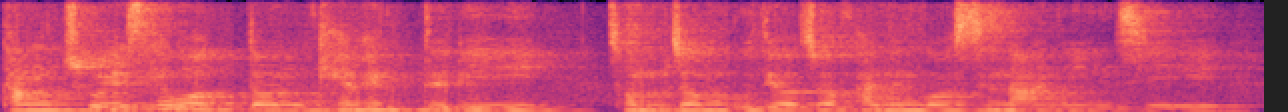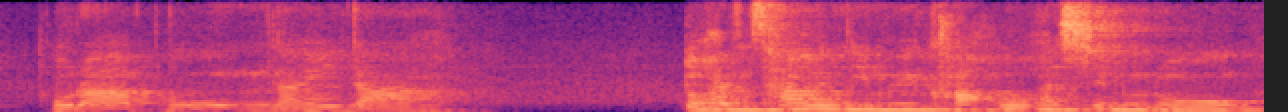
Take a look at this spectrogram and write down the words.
당초에 세웠던 계획들이 점점 무뎌져 가는 것은 아닌지 돌아보옵나이다. 또한 사은님의 가호하심으로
